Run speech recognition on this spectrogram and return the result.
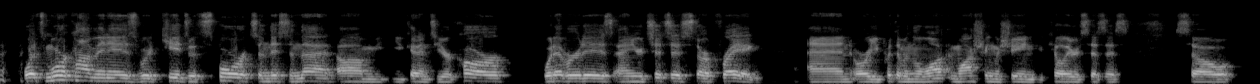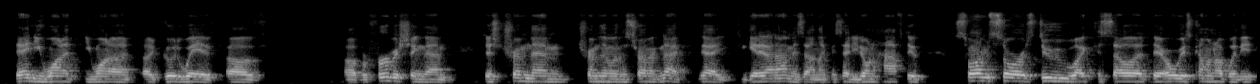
what's more common is with kids with sports and this and that. Um, you get into your car whatever it is, and your tzitzis start fraying, and or you put them in the washing machine, you kill your tzitzis. So then you want it, you want a, a good way of, of of refurbishing them. Just trim them, trim them with a ceramic knife. Yeah, you can get it on Amazon. Like I said, you don't have to. Swarm stores do like to sell it. They're always coming up with the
